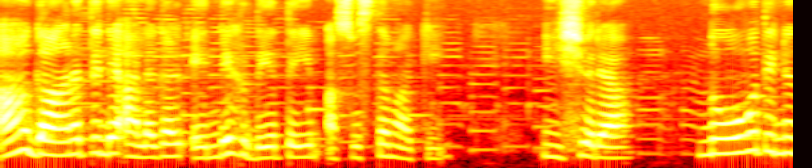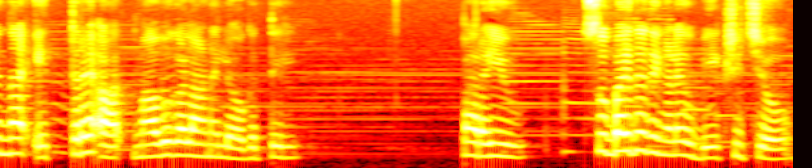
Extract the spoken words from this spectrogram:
ആ ഗാനത്തിന്റെ അലകൾ എന്റെ ഹൃദയത്തെയും അസ്വസ്ഥമാക്കി. ഈശ്വര നോവു തിന്നുന്ന എത്ര ആത്മാവുകളാണ് ലോകത്തിൽ? പറയൂ സുബൈദ നിങ്ങളെ ഉപേക്ഷിച്ചോ?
